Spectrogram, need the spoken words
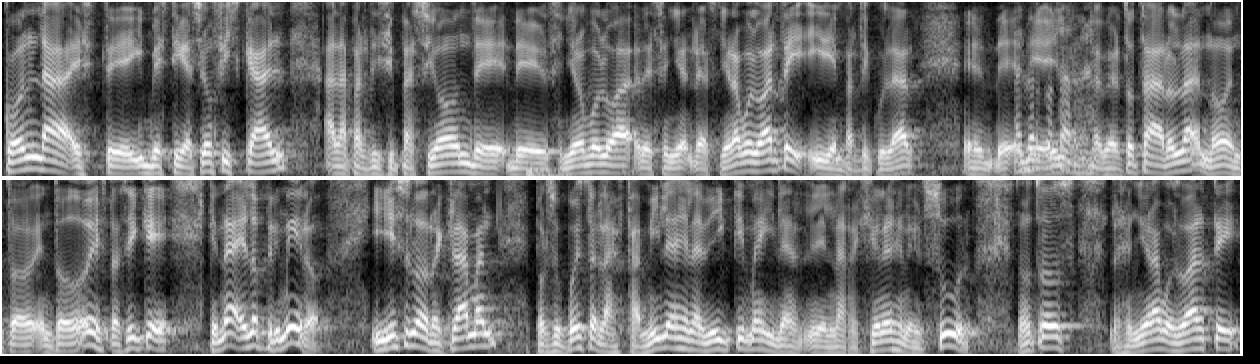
Con la este, investigación fiscal a la participación de, señor de, señor, de la señora Boluarte y en particular eh, de, Alberto, Tarola. ¿no? En, en todo esto. Así que, que nada, es lo primero. Y eso lo reclaman, por supuesto, las familias de la víctima y en las regiones en el sur. Nosotros, la señora Boluarte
